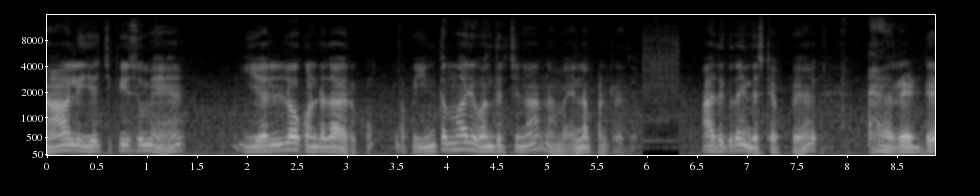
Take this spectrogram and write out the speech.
நாலு ஹெச்பிஸுமே எல்லோ கொண்டதாக இருக்கும். அப்போ இந்த மாதிரி வந்துருச்சுன்னா நம்ம என்ன பண்ணுறது அதுக்கு தான் இந்த ஸ்டெப்பு ரெட்டு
